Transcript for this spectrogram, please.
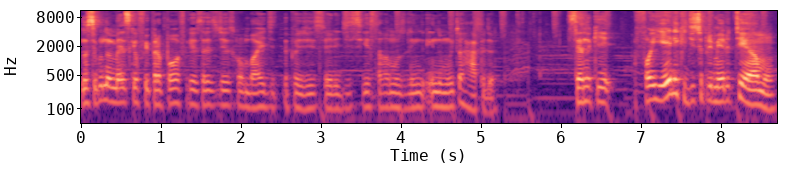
No segundo mês que eu fui pra pô, fiquei os três dias com o boy. de- Depois disso, ele disse que estávamos indo muito rápido. Sendo que foi ele que disse o primeiro te amo,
